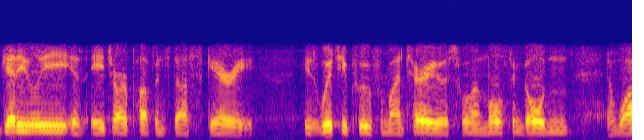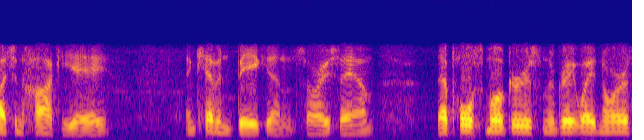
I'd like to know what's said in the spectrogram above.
Geddy Lee is HR Pufnstuf scary. He's witchy poo from Ontario, swilling Molson Golden and watching hockey, eh? And Kevin Bacon. Sorry, Sam. That pole smoker is from the Great White North.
